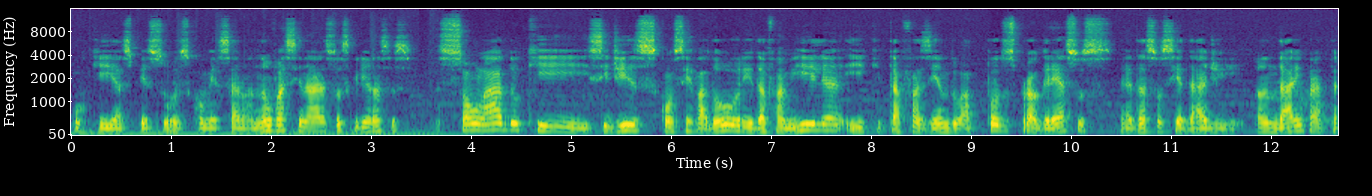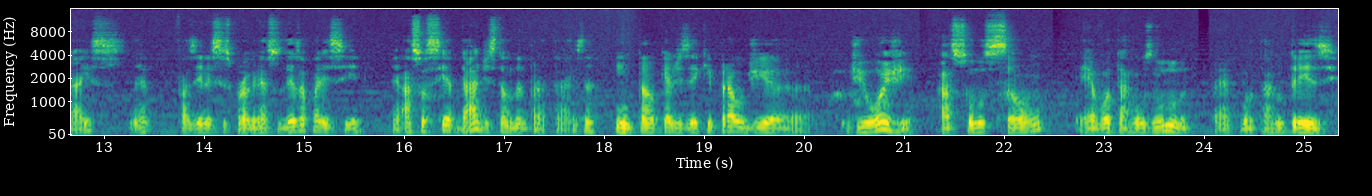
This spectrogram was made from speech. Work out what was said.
porque as pessoas começaram a não vacinar as suas crianças. Só um lado que se diz conservador e da família e que está fazendo a todos os progressos né, da sociedade andarem para trás, né, fazendo esses progressos desaparecerem a sociedade está andando para trás, né? Então quer dizer que para o dia de hoje a solução é votarmos no Lula, né? votar no 13.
